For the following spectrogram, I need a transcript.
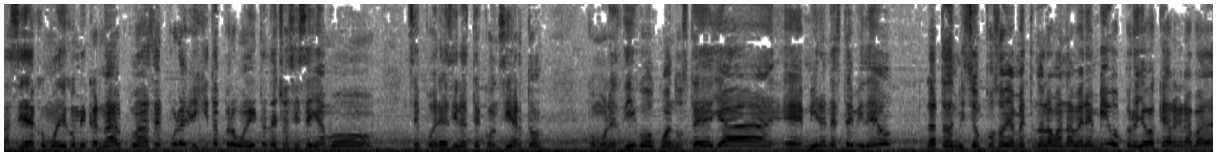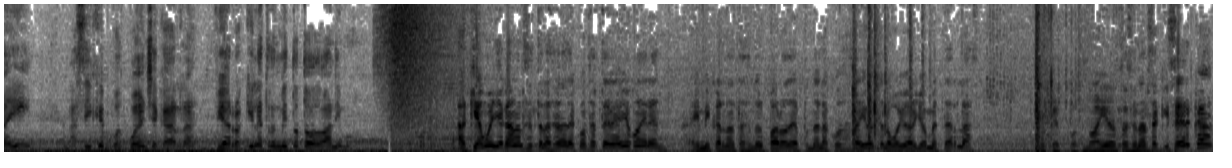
Así es, como dijo mi carnal, pues va a ser pura viejita pero bonita. De hecho, así se llamó, se podría decir, este concierto. Como les digo, cuando ustedes ya eh, miren este video, la transmisión, pues obviamente no la van a ver en vivo, pero ya va a quedar grabada ahí. Así que, pues pueden checarla. Fierro, aquí les transmito todo, ánimo. Aquí vamos llegando a las instalaciones de Concert TV, viejo, miren. Ahí mi carnal está haciendo el paro de poner las cosas ahí, te lo voy a ayudar yo a meterlas. Porque pues no hay que estacionarse aquí cerca.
